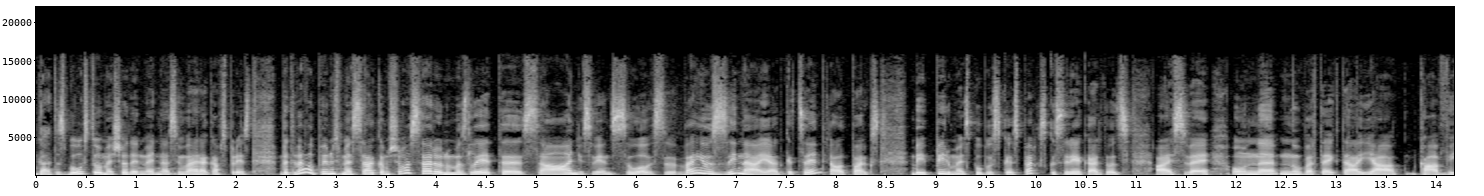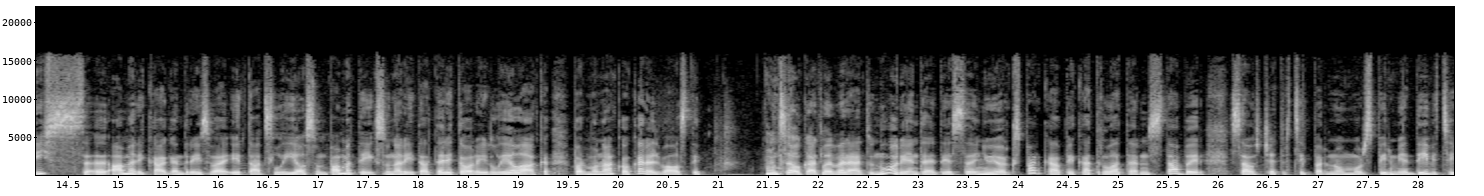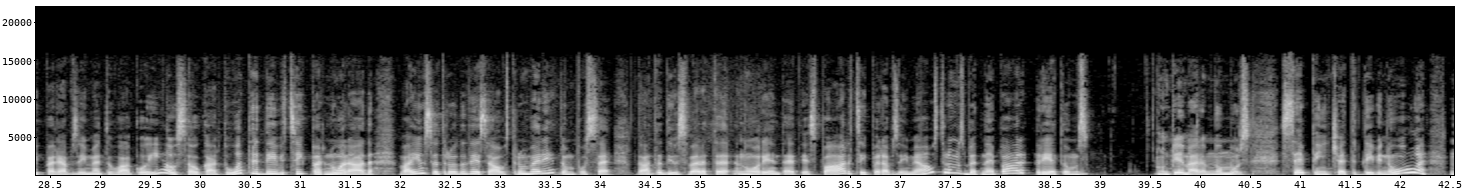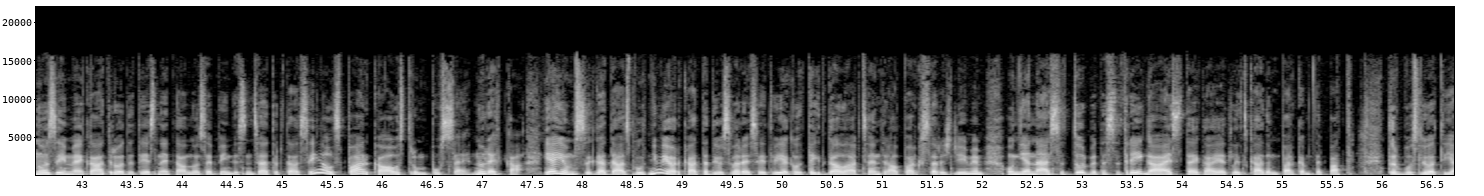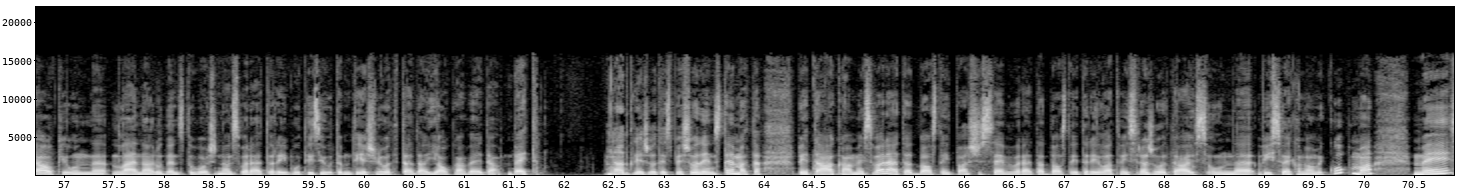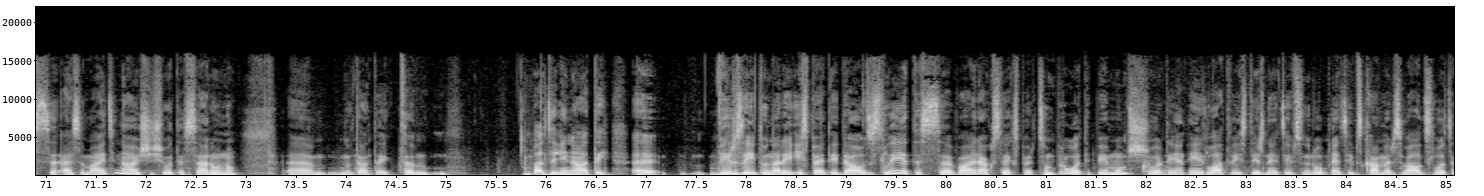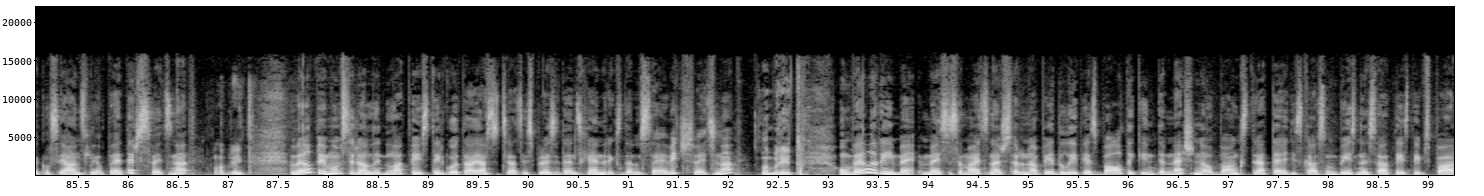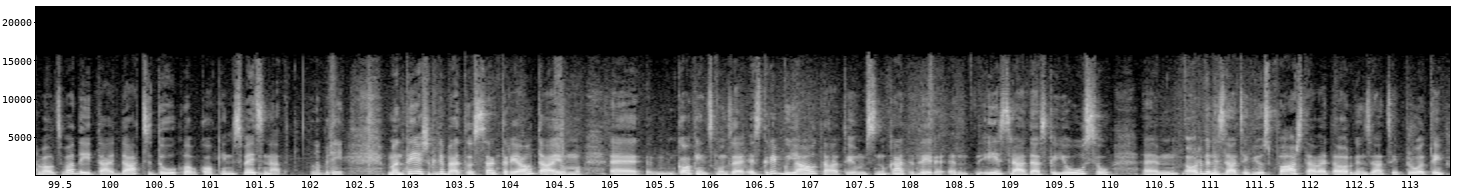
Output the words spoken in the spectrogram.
Kā tas būs, to mēs šodien mēģināsim vairāk apspriest. Bet vēl pirms mēs sākam šo sarunu, mazliet eh, sāņus viens solis. Vai jūs zinājāt, ka Centrāla parks bija pirmais publiskais parks, kas ir iekārtots ASV? Un, eh, nu, var teikt tā, jā, kā viss eh, Amerikā gandrīz vai ir tāds liels un pamatīgs, un arī tā teritorija ir lielāka par Monako karaļvalsti. Un savukārt, lai varētu norientēties Ņujorkas parkā, pie katra laternas staba ir savs četri ciparu numurs. Pirmie divi cipari apzīmē tuvāko ielu, savukārt otri divi cipari norāda, vai jūs atrodaties austrumu vai rietumu pusē. Tā tad jūs varat norientēties pāri ciparu apzīmē austrumus, bet ne pāri rietumus. Un, piemēram, numurs 7420 nozīmē, ka atrodaties netālu no 74. ielas parka austrumu pusē. Nu, rekā. Ja jums gadās būt Ņujorkā, tad jūs varēsiet viegli tikt galā ar centrālu parku sarežģījumiem. Un, ja neesat tur, bet esat Rīgā, aizsteigājiet līdz kādam parkam tepat. Tur būs ļoti jauki un eh, lēnā rudens tuvošanās varētu arī būt izjūtama tieši ļoti tādā jaukā veidā. Bet Atgriežoties pie šodienas temata, pie tā, kā mēs varētu atbalstīt paši sevi, varētu atbalstīt arī Latvijas ražotājus un uh, visu ekonomiku kopumā, mēs esam aicinājuši šo sarunu, um, nu tā teikt, um, padziļināti e, virzīt un arī izpētīt daudzas lietas, e, vairākus ekspertus. Un proti pie mums šodien ir Latvijas Tirzniecības un Rūpniecības kameras valdes loceklis Jānis Lielpēters. Sveicināti! Labrīt! Vēl pie mums ir Latvijas Tirgotāja asociācijas prezidents Henriks Danusēvičs. Sveicināti! Labrīt! Un vēl arī mē, mēs esam aicinājuši sarunā piedalīties Baltika International Banka strateģiskās un biznesa attīstības pārvaldes vadītāju Dāci Dūklavu Kokinu. Sveicināti! Labrīt! Man tieši gribētu sākt ar jautājumu. E, Kokins kundzei, es gribu jautāt jums, nu kā tad ir? Izrādās, ka jūsu um, organizācija, jūsu pārstāvētā organizācija, proti,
